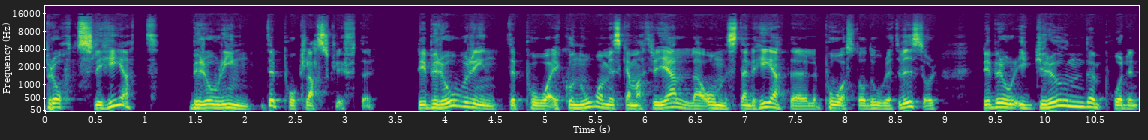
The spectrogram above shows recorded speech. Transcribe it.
brottslighet beror inte på klassklyftor. Det beror inte på ekonomiska, materiella omständigheter eller påstådda orättvisor. Det beror i grunden på den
